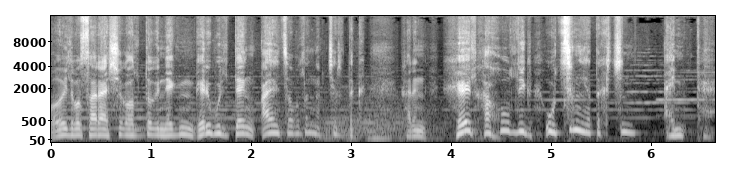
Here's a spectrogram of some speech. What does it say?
Хууль бусаар ашиг олдог нэгэн гэр бүлдэн гай зовлон авчирдаг. Харин хээл хахуулыг үцэн ядагч нь амьтай.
